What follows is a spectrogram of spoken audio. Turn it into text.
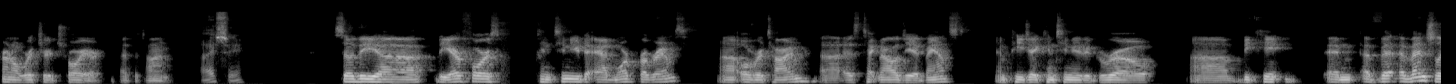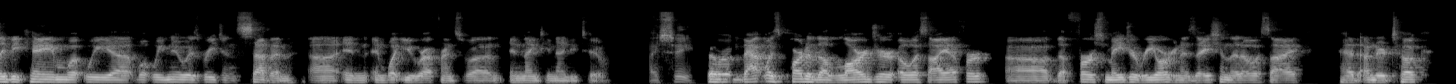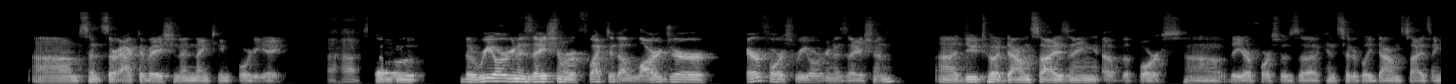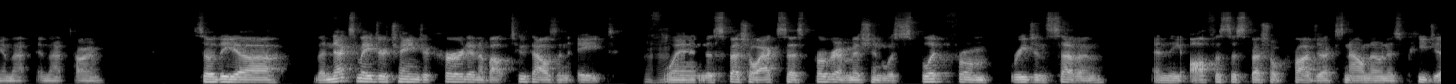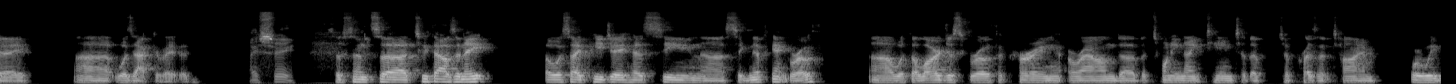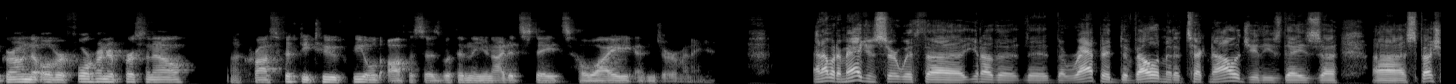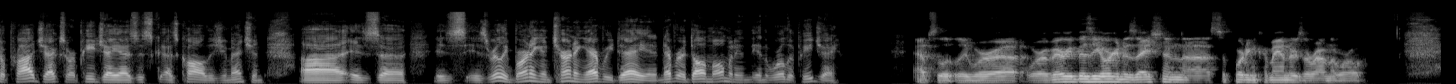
Colonel Richard Troyer at the time. I see. So the uh, the Air Force continued to add more programs uh, over time uh, as technology advanced, and PJ continued to grow. Uh, became and ev- eventually became what we uh, what we knew as Region Seven uh, in in what you referenced in 1992. I see. So that was part of the larger OSI effort, the first major reorganization that OSI had undertook um, since their activation in 1948. Uh-huh. So the reorganization reflected a larger Air Force reorganization uh, due to a downsizing of the force. Uh, the Air Force was uh, considerably downsizing in that in that time. So the uh, the next major change occurred in about 2008 mm-hmm. when the Special Access Program mission was split from Region Seven, and the Office of Special Projects, now known as PJ, uh, was activated. I see. So since uh, 2008, OSI PJ has seen uh, significant growth, uh, with the largest growth occurring around uh, the 2019 to the to present time, where we've grown to over 400 personnel across 52 field offices within the United States, Hawaii, and Germany. And I would imagine, sir, with uh, you know the, the the rapid development of technology these days, uh, uh, special projects or PJ as it's as called, as you mentioned, uh, is uh, is is really burning and turning every day, and never a dull moment in, in the world of PJ. Absolutely, we're a, we're a very busy organization uh, supporting commanders around the world.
